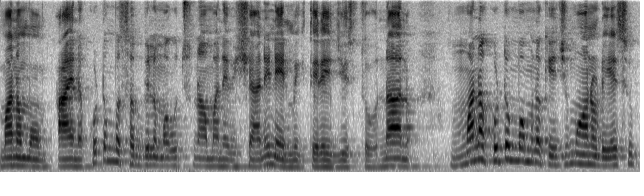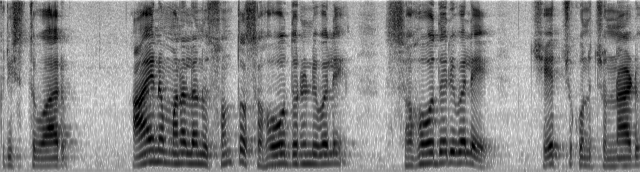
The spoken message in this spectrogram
మనము ఆయన కుటుంబ సభ్యులు మగుచున్నామనే విషయాన్ని నేను మీకు తెలియజేస్తూ ఉన్నాను. మన కుటుంబమునకు యజమానుడు యేసుక్రీస్తు వారు ఆయన మనలను సొంత సహోదరుని వలె సహోదరి వలె చేర్చుకొనుచున్నాడు.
